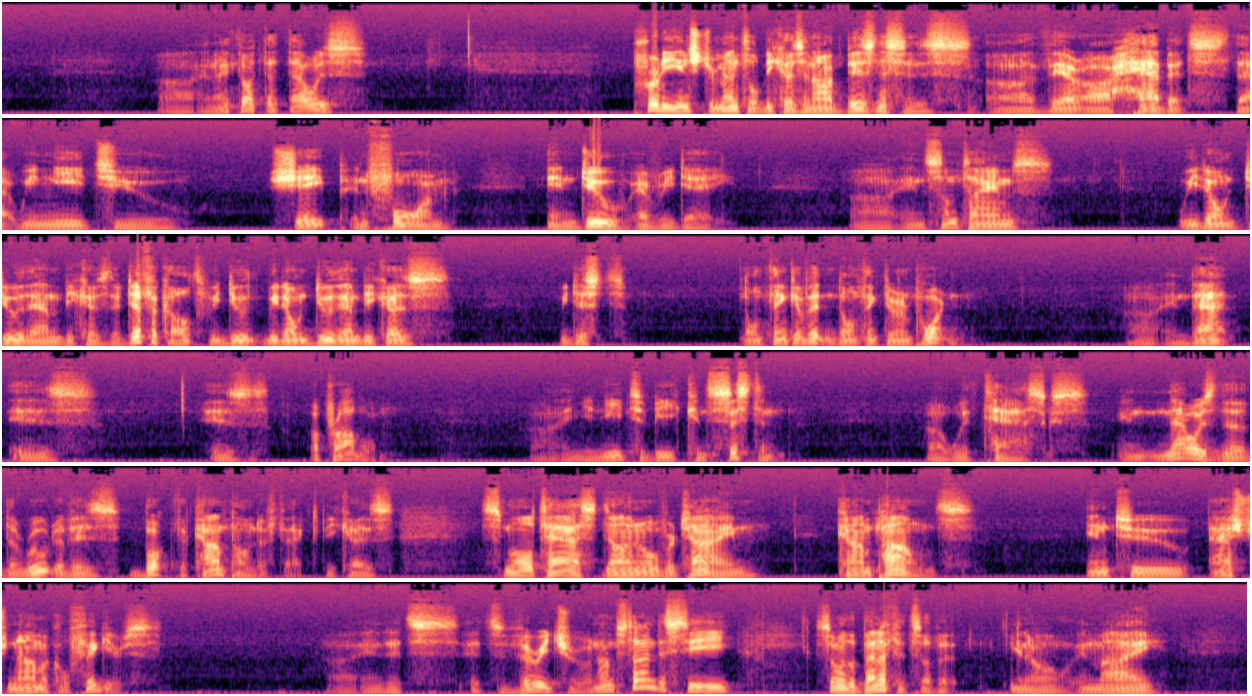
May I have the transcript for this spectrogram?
Uh, and I thought that that was pretty instrumental because in our businesses, uh, there are habits that we need to shape and form and do every day. Uh, and sometimes we don't do them because they're difficult. We do we don't do them because we just don't think of it and don't think they're important. Uh, and that is is a problem. Uh, and you need to be consistent uh, with tasks. And that was the, the root of his book, The Compound Effect, because small tasks done over time compounds into astronomical figures. Uh, and it's it's very true. And I'm starting to see some of the benefits of it, you know, in my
